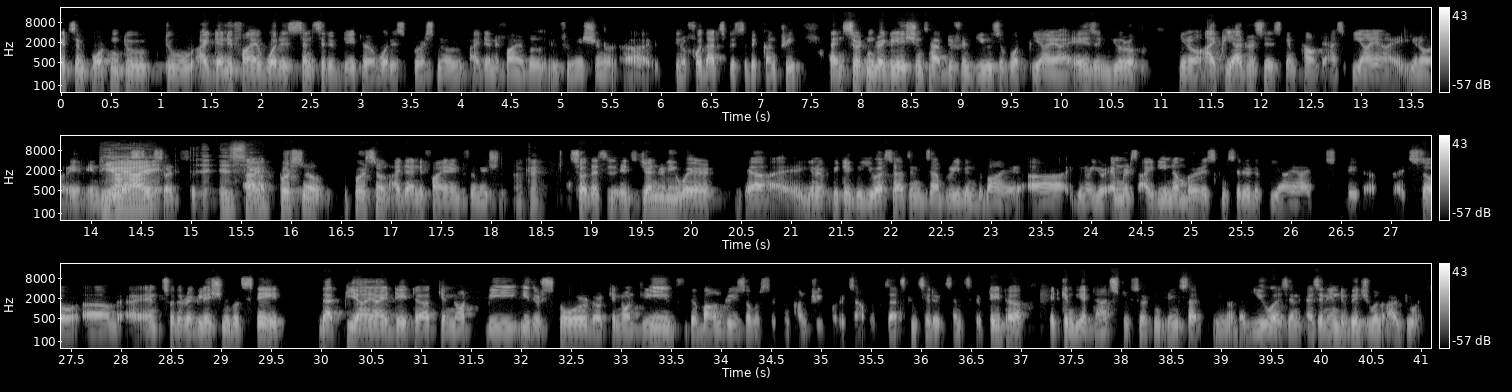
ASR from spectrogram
it's important to to identify what is sensitive data, what is personal identifiable information, uh, you know, for that specific country. And certain regulations have different views of what PII is. In Europe, you know, IP addresses can count as PII. You know, in, in the US, PII it's cer- i- is uh, personal personal identifier information. Okay. So this is it's generally where uh, you know if we take the U.S. as an example, even Dubai, uh, you know your Emirates ID number is considered a PII piece of data, right? So um, and so the regulation will state that PII data cannot be either stored or cannot leave the boundaries of a certain country, for example, because that's considered sensitive data. It can be attached to certain things that you know that you as an as an individual are doing.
